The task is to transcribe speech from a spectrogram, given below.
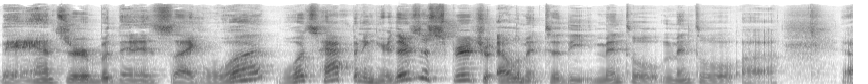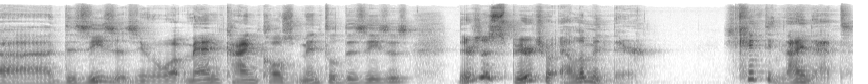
they answer, but then it's like, what? What's happening here? There's a spiritual element to the mental mental uh, uh, diseases. You know what mankind calls mental diseases. There's a spiritual element there. You can't deny that.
